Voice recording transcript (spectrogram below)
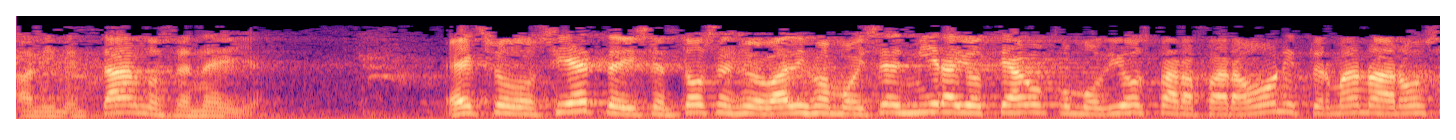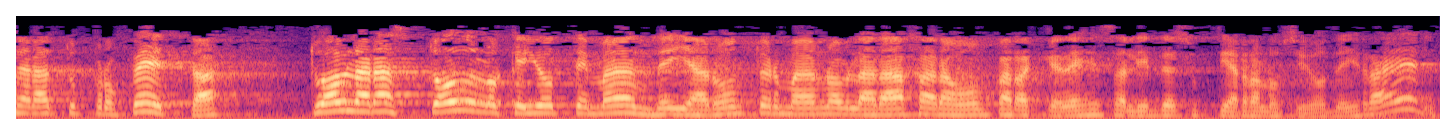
alimentarnos en ella. Éxodo 7 dice, entonces Jehová dijo a Moisés, mira, yo te hago como Dios para Faraón y tu hermano Aarón será tu profeta. Tú hablarás todo lo que yo te mande y Aarón tu hermano hablará a Faraón para que deje salir de su tierra a los hijos de Israel.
